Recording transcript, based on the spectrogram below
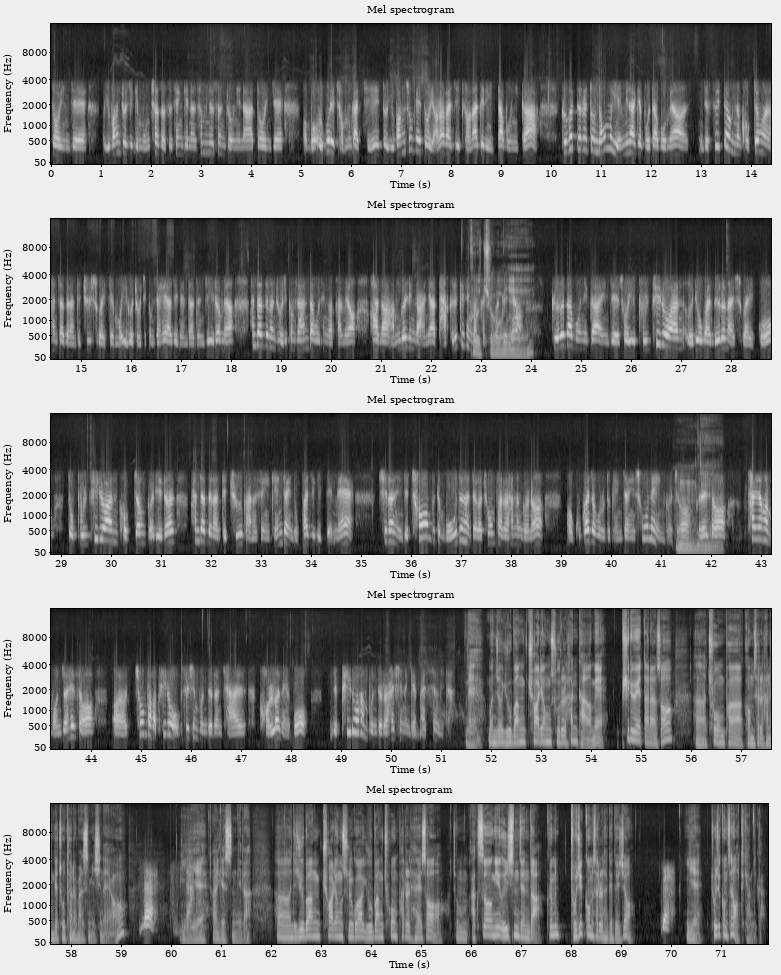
또 이제 유방 조직이 뭉쳐져서 생기는 섬유선종이나 또 이제 어, 뭐 얼굴에 점 같이 또 유방 속에도 여러 가지 변화들이 있다 보니까 그것들을 또 너무 예민하게 보다 보면 이제 쓸데없는 걱정을 환자들한테 줄 수가 있어요. 뭐 이거 조직 검사 해야지 된다든지 이러면 환자들은 조직 검사 한다고 생각하며 아 나 암 걸린 거 아니야 다 그렇게 그렇죠. 생각하시거든요. 예. 그러다 보니까 이제 소위 불필요한 의료가 늘어날 수가 있고 또 불필요한 걱정거리를 환자들한테 줄 가능성이 굉장히 높아지기 때문에 실은 이제 처음부터 모든 환자가 초음파를 하는 거는 어, 국가적으로도 굉장히 손해인 거죠. 음, 그래서 촬영을 먼저 해서 어, 초음파가 필요 없으신 분들은 잘 걸러내고 이제 필요한 분들을 하시는 게 맞습니다. 네. 먼저 유방 촬영술을 한 다음에 필요에 따라서 아, 초음파 검사를 하는 게 좋다는 말씀이시네요. 네. 맞습니다. 예, 알겠습니다. 어, 이제 유방 촬영술과 유방 초음파를 해서 좀 악성이 의심된다. 그러면 조직 검사를 하게 되죠. 네. 예. 조직 검사는 어떻게 합니까?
